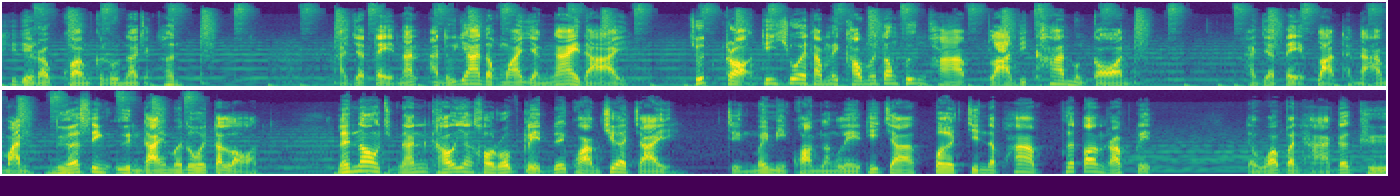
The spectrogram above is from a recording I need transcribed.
ที่ได้รับความกรุณาจากท่านฮายาเตะนั้นอนุญาตออกมาอย่างง่ายดาย ชุดเกราะที่ช่วยทำให้เขาไม่ต้องพึ่งพาปราณพิฆาตมังกรฮายาเตะปรารถนามันเหนือสิ่งอื่นใดมาโดยตลอด และนอกจากนั้นเขายังเคารพกริดด้วยความเชื่อใจ จึงไม่มีความลังเลที่จะเปิดจินตภาพเพื่อต้อนรับกริดแต่ว่าปัญหาก็คือ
